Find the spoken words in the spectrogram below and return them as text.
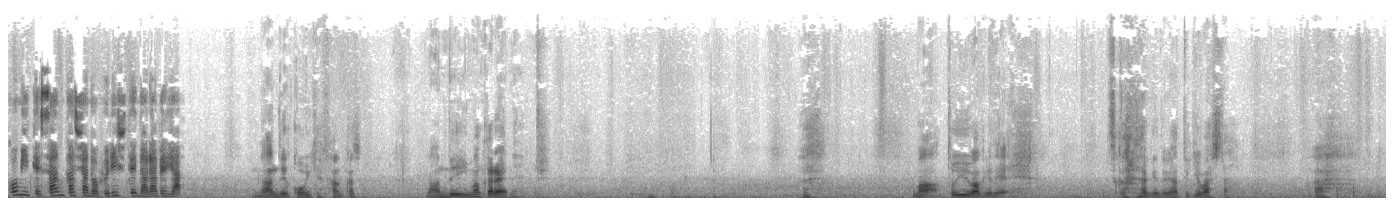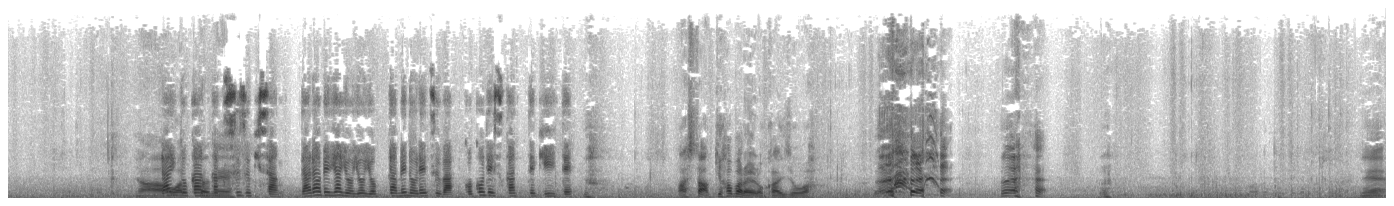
コミケ参加者のふりして並べや。なんでコミケ参加しなんで今からやねまあというわけで疲れたけどやってきました、はあ、ライト感覚ね。鈴木さん、並べやよよ4日目の列は、ここですかって聞いて。明日秋葉原やろ会場は。ね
